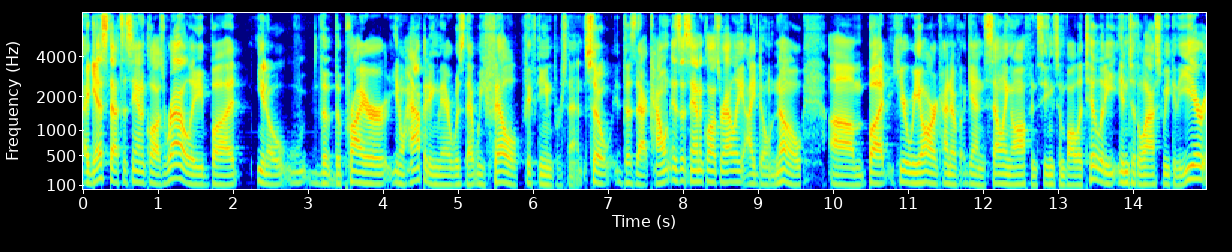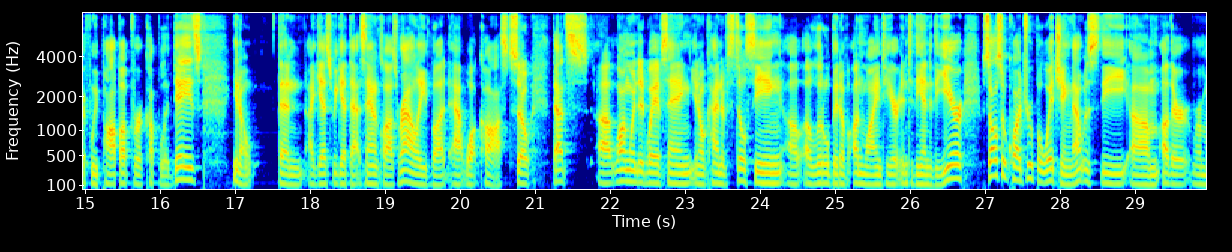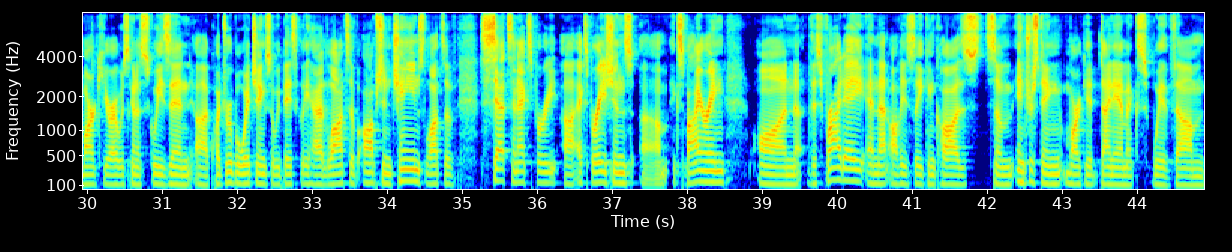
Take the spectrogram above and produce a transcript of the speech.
I guess that's a Santa Claus rally, but you know the the prior you know happening there was that we fell 15% so does that count as a santa claus rally? I don't know. Um, but here we are kind of again selling off and seeing some volatility into the last week of the year. If we pop up for a couple of days you know then I guess we get that Santa Claus rally, but at what cost? So that's a long-winded way of saying, you know, kind of still seeing a, a little bit of unwind here into the end of the year. It's also quadruple witching. That was the um, other remark here I was going to squeeze in. Uh, quadruple witching. So we basically had lots of option chains, lots of sets and uh, expirations um, expiring on this Friday, and that obviously can cause some interesting market dynamics with um,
